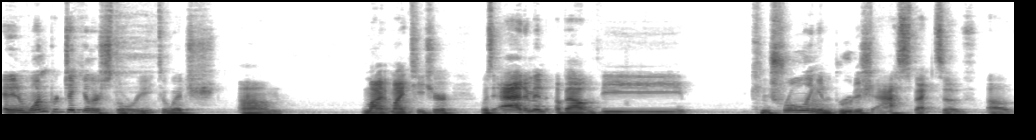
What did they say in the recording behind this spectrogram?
And in one particular story, to which um, my my teacher was adamant about the controlling and brutish aspects of, of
